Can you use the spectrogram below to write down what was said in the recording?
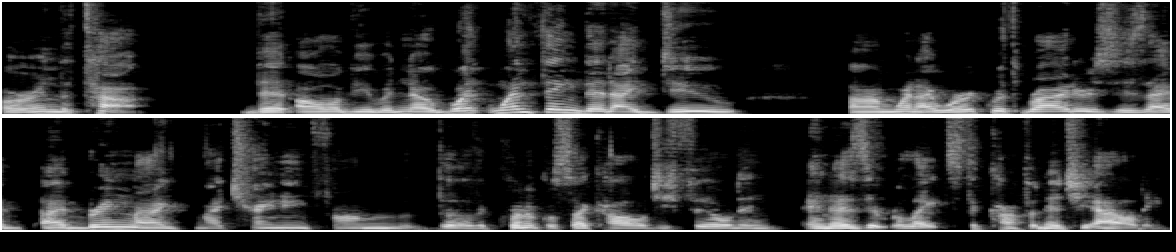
are in the top, that all of you would know. One, one thing that I do um, when I work with riders is I, I bring my, my training from the, the clinical psychology field and, and as it relates to confidentiality.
